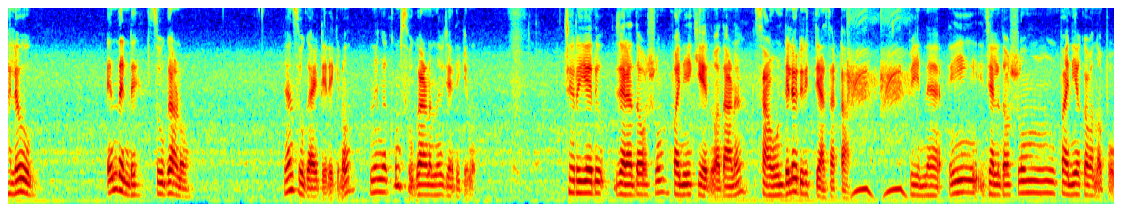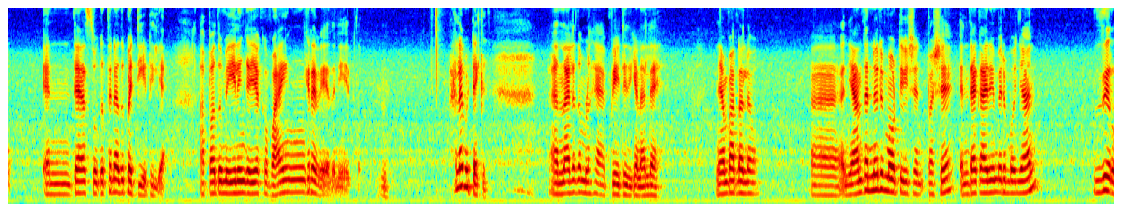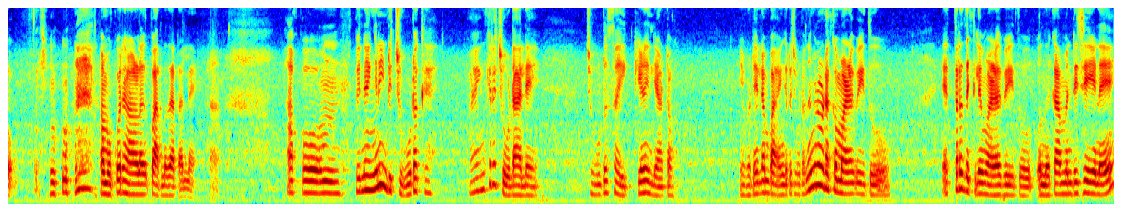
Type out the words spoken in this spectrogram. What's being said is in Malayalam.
ഹലോ. എന്തുണ്ട്? സുഖമാണോ ഞാൻ സുഖമായിട്ടിരിക്കുന്നു നിങ്ങൾക്കും സുഖമാണെന്ന് വിചാരിക്കുന്നു. ചെറിയൊരു ജലദോഷവും പനിയൊക്കെയായിരുന്നു. അതാണ് സൗണ്ടിലൊരു വ്യത്യാസം കേട്ടോ പിന്നെ ഈ ജലദോഷവും പനിയൊക്കെ വന്നപ്പോൾ എന്റെ സുഖത്തിന് അത് പറ്റിയിട്ടില്ല. അപ്പോൾ അത് മേലും കൈയൊക്കെ ഭയങ്കര വേദനയായിരുന്നു. ഹലോ വിട്ടേക്ക്. എന്നാലും നമ്മൾ ഹാപ്പി ആയിട്ടിരിക്കണം അല്ലേ? ഞാൻ പറഞ്ഞല്ലോ ഞാൻ തന്നെ ഒരു മോട്ടിവേഷൻ പക്ഷേ എന്റെ കാര്യം വരുമ്പോൾ ഞാൻ സീറോ നമുക്കൊരാൾ പറഞ്ഞു തരല്ലേ അപ്പോൾ പിന്നെ എങ്ങനെയുണ്ട് ചൂടൊക്കെ? ഭയങ്കര ചൂടാല്ലേ? ചൂട് സഹിക്കണില്ല കേട്ടോ. എവിടെയെല്ലാം ഭയങ്കര ചൂടാണ് നിങ്ങളവിടെയൊക്കെ മഴ പെയ്തു? എത്ര ദിക്കിൽ മഴ പെയ്തു? ഒന്ന് കമന്റ് ചെയ്യണേ.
